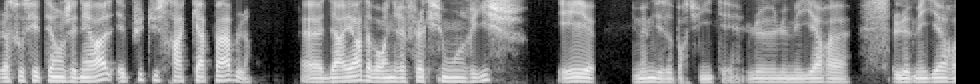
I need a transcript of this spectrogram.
de la société en général, et plus tu seras capable euh, derrière d'avoir une réflexion riche et, euh, même des opportunités. Le, meilleur, euh, le meilleur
